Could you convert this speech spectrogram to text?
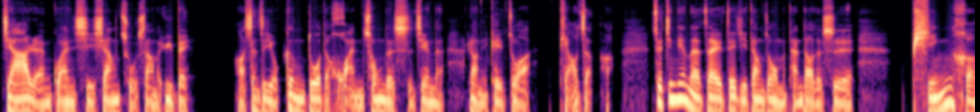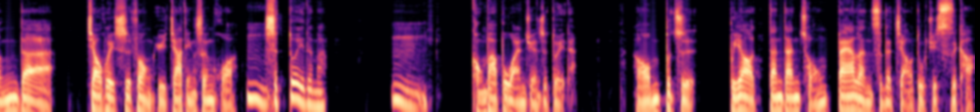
家人关系相处上的预备，啊，甚至有更多的缓冲的时间呢，让你可以做调整啊。所以今天呢，在这一集当中，我们谈到的是。平衡的教会侍奉与家庭生活嗯是对的吗？嗯恐怕不完全是对的。好，我们不止不要单单从 balance 的角度去思考，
